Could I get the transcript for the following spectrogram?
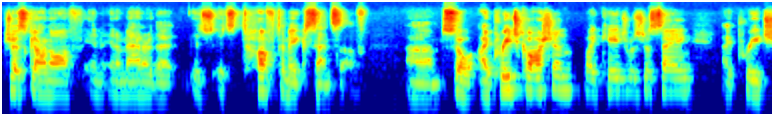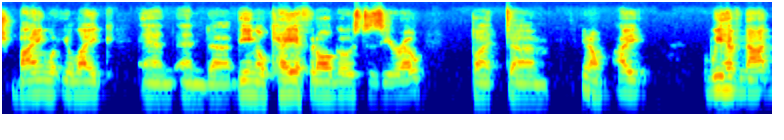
just gone off in, in a manner that it's it's tough to make sense of. Um, so I preach caution, like Cage was just saying. I preach buying what you like and and uh, being okay if it all goes to zero. But um, you know, I we have not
